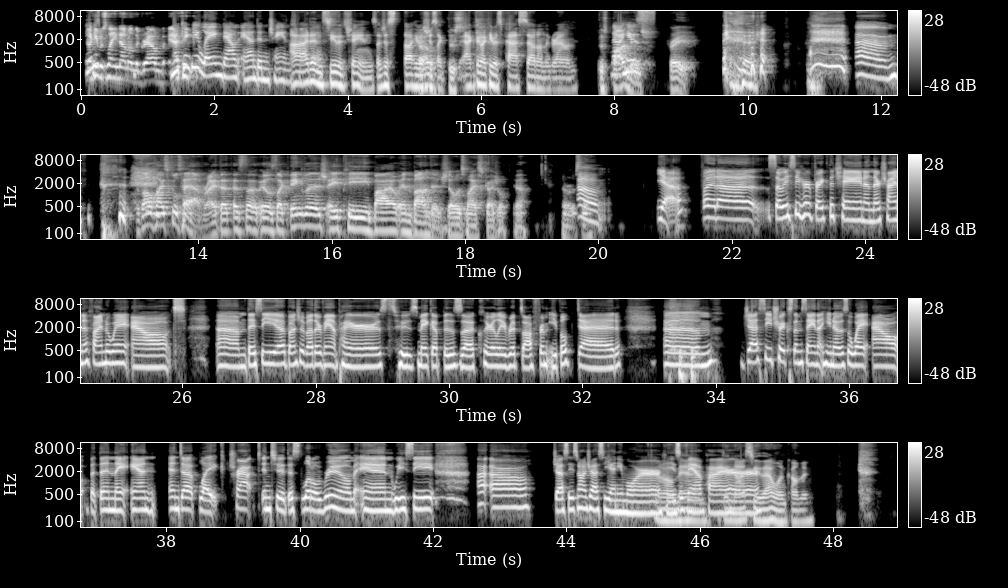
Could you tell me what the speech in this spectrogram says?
No, He he was- was laying down on the ground. You I can think be laying down and in chains. I, I didn't see the chains. I just thought he was Oh, just like acting like he was passed out on the ground. There's No, he was- Great. um, That's all high schools have, right? That, that's the, it was like English, AP, bio, and bondage. That was my schedule. Yeah. Um, yeah. But uh, so we see her break the chain, and they're trying to find a way out. Um, they see a bunch of other vampires whose makeup is uh, clearly ripped off from Evil Dead. Um, Jesse tricks them, saying that he knows a way out, but then they an- end up like trapped into this little room, and we see, uh oh, Jesse's not Jesse anymore. Oh, He's a man. vampire. Did not see that one coming.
